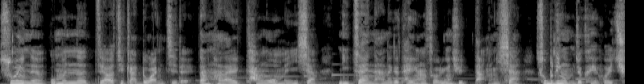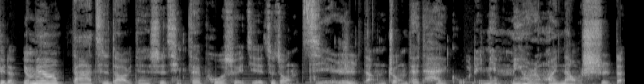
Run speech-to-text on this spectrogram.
所以呢，我们呢只要去给他端起来，让他来砍我们一下，你再拿那个太阳手链去挡一下，说不定我们就可以回去了，有没有？大家知道一件事情，在泼水节这种节日当中，在泰国里面没有人会闹事的，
